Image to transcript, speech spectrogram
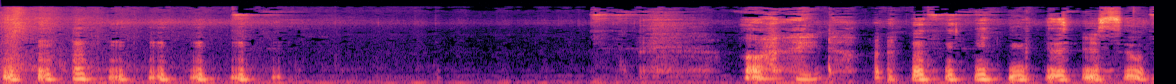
All right. These are so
